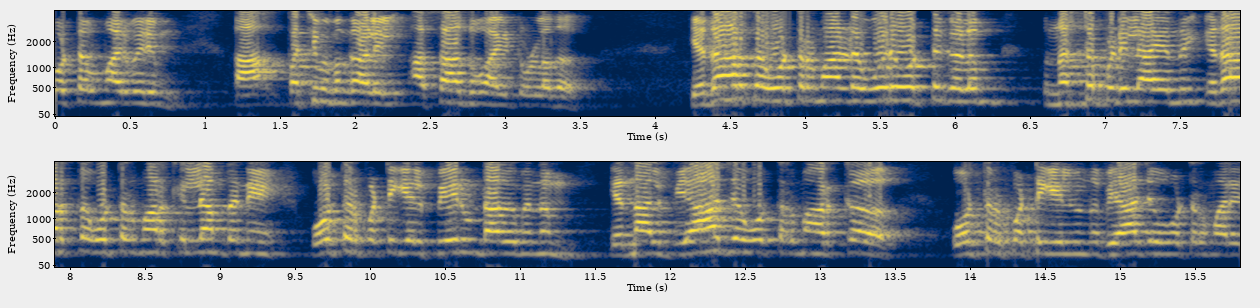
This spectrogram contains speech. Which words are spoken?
വോട്ടർമാർ വരും ആ, പശ്ചിമ ബംഗാളിൽ അസാധുവായിട്ടുള്ളത്? യഥാർത്ഥ വോട്ടർമാരുടെ ഓരോ വോട്ടുകളും നഷ്ടപ്പെടില്ല എന്ന് യഥാർത്ഥ വോട്ടർമാർക്കെല്ലാം തന്നെ വോട്ടർ പട്ടികയിൽ പേരുണ്ടാകുമെന്നും എന്നാൽ വ്യാജ വോട്ടർമാർക്ക് വോട്ടർ പട്ടികയിൽ നിന്ന് വ്യാജ വോട്ടർമാരെ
